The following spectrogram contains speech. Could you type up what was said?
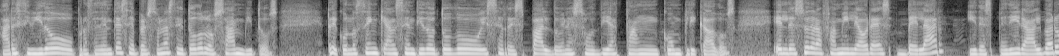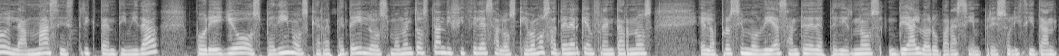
ha recibido procedentes de personas de todos los ámbitos. Reconocen que han sentido todo ese respaldo en esos días tan complicados. El deseo de la familia ahora es velar y despedir a Álvaro en la más estricta intimidad. Por ello, os pedimos que respetéis los momentos tan difíciles a los que vamos a tener que enfrentarnos en los próximos días antes de despedirnos de Álvaro para siempre, solicitan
